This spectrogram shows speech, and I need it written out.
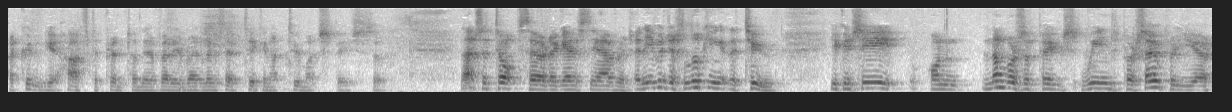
I couldn't get half to print on there very readily without taking up too much space. So that's the top third against the average. And even just looking at the two, you can see on numbers of pigs weaned per sow per year,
